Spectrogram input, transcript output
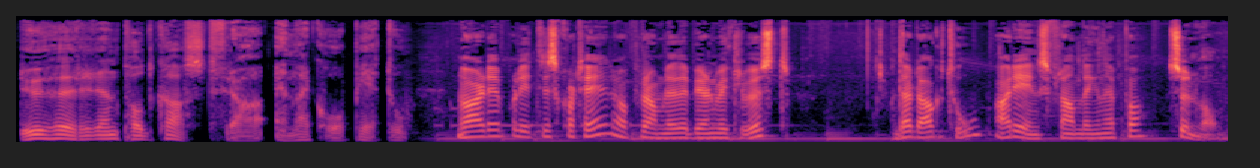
Du hører en podkast fra NRK P2. Nå er det Politisk kvarter og programleder Bjørn Myklebust. Det er dag to av regjeringsforhandlingene på Sundvolden.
